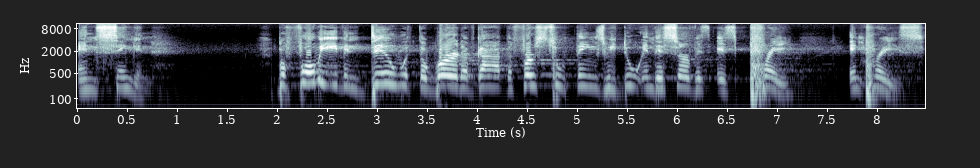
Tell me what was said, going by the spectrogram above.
and singing. Before we even deal with the word of God, the first two things we do in this service is pray and praise.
